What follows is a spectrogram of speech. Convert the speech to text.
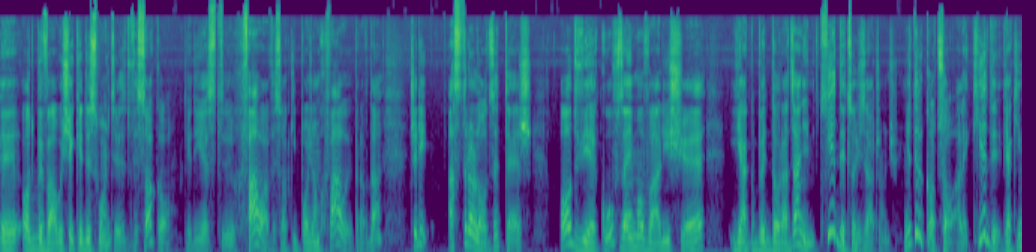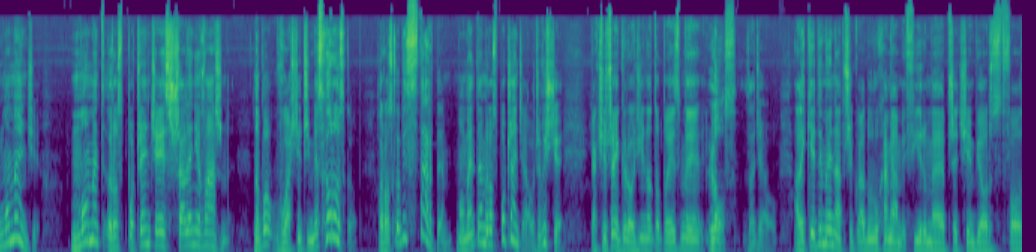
yy, odbywały się, kiedy słońce jest wysoko, kiedy jest chwała, wysoki poziom chwały, prawda? Czyli astrolodzy też od wieków zajmowali się jakby doradzaniem, kiedy coś zacząć. Nie tylko co, ale kiedy, w jakim momencie. moment rozpoczęcia jest szalenie ważny. No bo właśnie czym jest horoskop? Horoskop jest startem, momentem rozpoczęcia. Oczywiście, jak się człowiek rodzi, no to powiedzmy los zadziałał. Ale kiedy my na przykład uruchamiamy firmę, przedsiębiorstwo,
